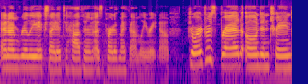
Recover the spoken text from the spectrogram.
and I'm really excited to have him as part of my family right now. George was bred, owned, and trained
